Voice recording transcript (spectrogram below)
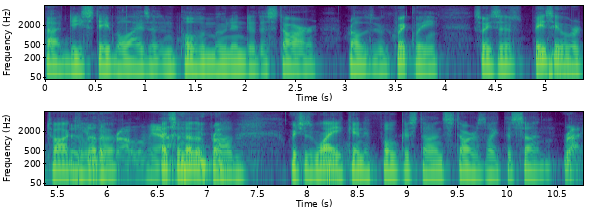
uh, destabilize it and pull the moon into the star relatively quickly. So he says basically we're talking There's another about. problem. Yeah. That's another problem, which is why he kind of focused on stars like the sun. right.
